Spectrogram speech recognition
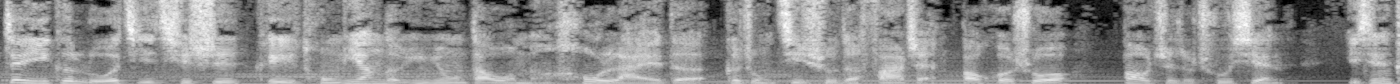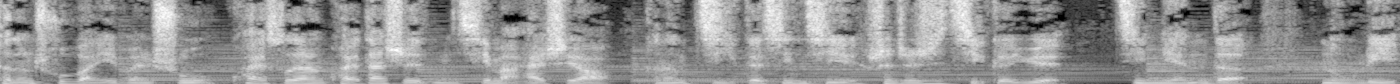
这一个逻辑其实可以同样的运用到我们后来的各种技术的发展，包括说报纸的出现。以前可能出版一本书快，虽然快，但是你起码还是要可能几个星期，甚至是几个月、几年的努力。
